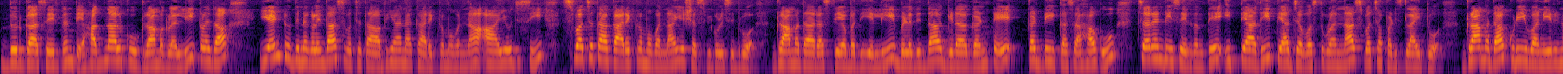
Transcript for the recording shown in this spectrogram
ದುರ್ಗ ಸೇರಿದಂತೆ ಹದಿನಾಲ್ಕು ಗ್ರಾಮಗಳಲ್ಲಿ ಕಳೆದ ಎಂಟು ದಿನಗಳಿಂದ ಸ್ವಚ್ಛತಾ ಅಭಿಯಾನ ಕಾರ್ಯಕ್ರಮವನ್ನು ಆಯೋಜಿಸಿ ಸ್ವಚ್ಛತಾ ಕಾರ್ಯಕ್ರಮವನ್ನು ಯಶಸ್ವಿಗೊಳಿಸಿದರು. ಗ್ರಾಮದ ರಸ್ತೆಯ ಬದಿಯಲ್ಲಿ ಬೆಳೆದಿದ್ದ ಗಿಡ, ಗಂಟೆ, ಕಡ್ಡಿ, ಕಸ ಹಾಗೂ ಚರಂಡಿ ಸೇರಿದಂತೆ ಇತ್ಯಾದಿ ತ್ಯಾಜ್ಯ ವಸ್ತುಗಳನ್ನು ಸ್ವಚ್ಛಪಡಿಸಲಾಯಿತು. ಗ್ರಾಮದ ಕುಡಿಯುವ ನೀರಿನ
